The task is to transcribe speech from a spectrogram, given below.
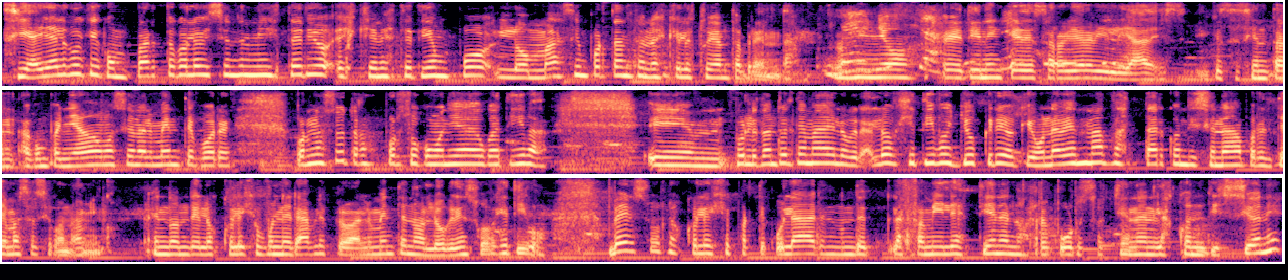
Si hay algo que comparto con la visión del ministerio es que en este tiempo lo más importante no es que el estudiante aprenda. Los niños eh, tienen que desarrollar habilidades y que se sientan acompañados emocionalmente por, por nosotros, por su comunidad educativa. Em, por lo tanto, el tema de lograr los objetivos yo creo que una vez más va a estar condicionada por el tema socioeconómico, en donde los colegios vulnerables probablemente no logren su objetivo, versus los colegios particulares, en donde las familias tienen los recursos, tienen las condiciones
